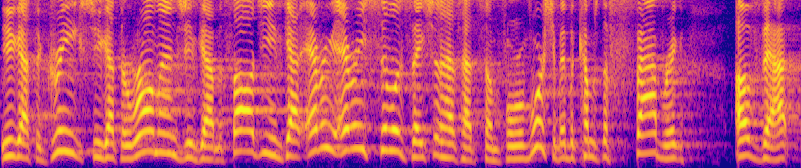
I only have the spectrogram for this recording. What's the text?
You got the Greeks, you got the Romans, you've got mythology, you've got every, every civilization has had some form of worship. It becomes the fabric of that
